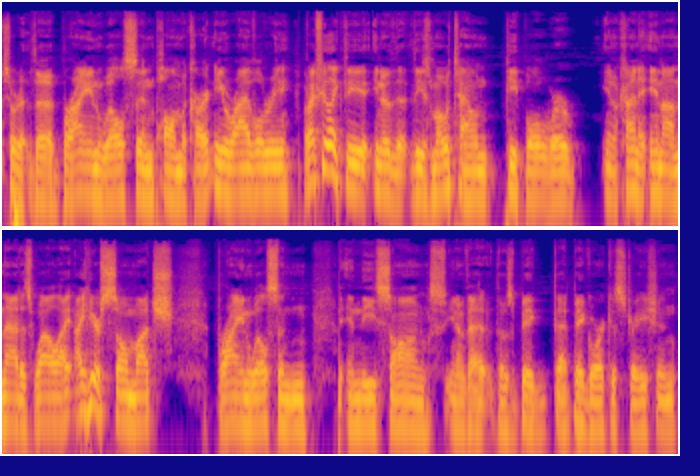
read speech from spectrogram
sort of the Brian Wilson Paul McCartney rivalry, but I feel like the you know the, these Motown people were you know kind of in on that as well. I, I hear so much Brian Wilson in these songs. You know that those big that big orchestration.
